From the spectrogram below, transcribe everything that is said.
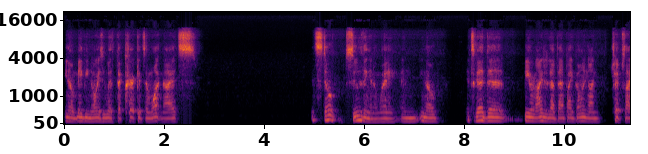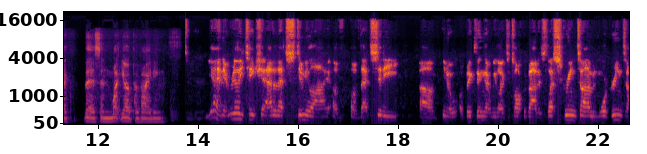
you know, maybe noisy with the crickets and whatnot, it's, it's still soothing in a way, and you know, it's good to be reminded of that by going on trips like this and what you're providing. Yeah, and it really takes you out of that stimuli of, of that city. Um, you know, a big thing that we like to talk about is less screen time and more green time.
